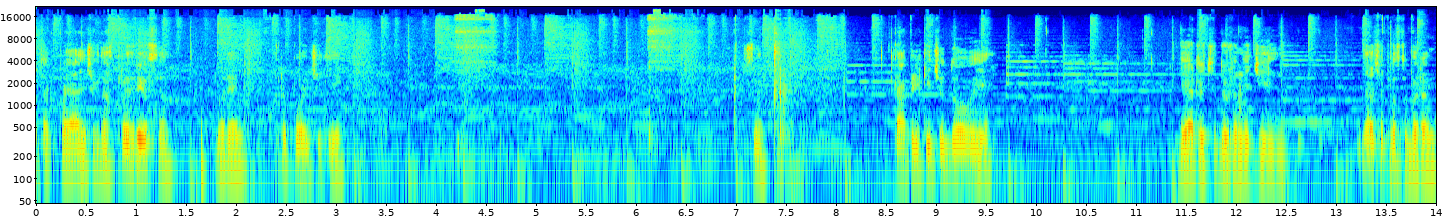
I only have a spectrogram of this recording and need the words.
І так, паяльничок у нас прогрівся. Беремо припольчик і. Все. Капельки чудові. Держиться дуже надільно. Далі просто беремо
